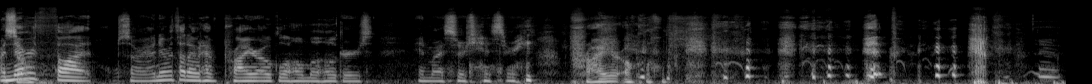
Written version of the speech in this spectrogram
I So- never thought. Sorry, I never thought I would have Pryor Oklahoma hookers in my search history. Pryor Oklahoma.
